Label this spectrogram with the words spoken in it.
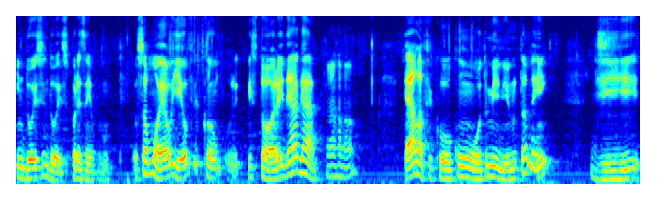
em dois em dois. Por exemplo, o Samuel e eu ficamos história e DH. Aham. Ela ficou com outro menino também de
